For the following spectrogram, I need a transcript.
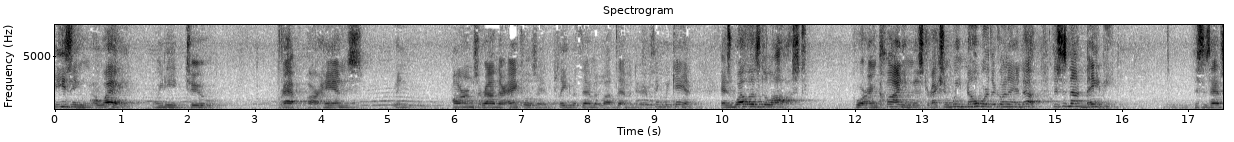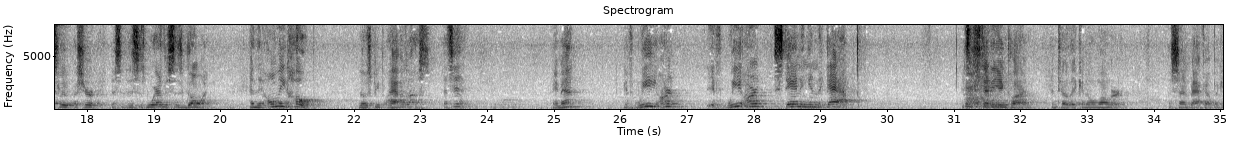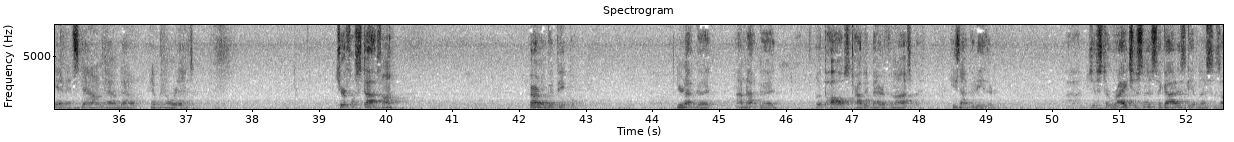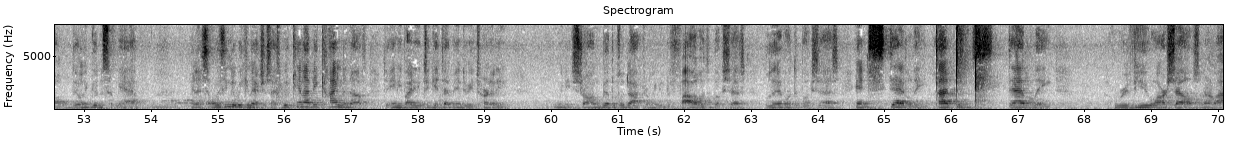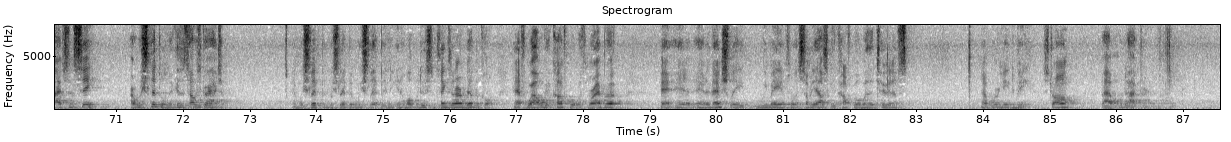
easing away, we need to wrap our hands and arms around their ankles and plead with them and love them and do everything we can, as well as the lost who are inclining this direction. We know where they're going to end up. This is not maybe. This is absolute assuredly. This is, this is where this is going. And the only hope those people have is us. That's it. Amen? If we aren't, if we aren't standing in the gap, it's a steady incline until they can no longer ascend back up again. It's down, down, down, and we know where it ends. Cheerful stuff, huh? There are no good people. You're not good. I'm not good. Well, Paul's probably better than us, but he's not good either. Uh, just the righteousness that God has given us is all the only goodness that we have. And it's the only thing that we can exercise. We cannot be kind enough to anybody to get them into eternity. We need strong biblical doctrine. We need to follow what the book says, live what the book says, and steadily, I mean steadily, review ourselves and our lives and see are we slipping? Because it's always gradual. And we slip and we slip and we slip. And you know what? We'll do some things that aren't biblical. After a while, we'll get comfortable with them, right, bro? And, and, and, eventually, we may influence somebody else to get comfortable with it too. And that's not where we need to be. Strong Bible doctrine.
